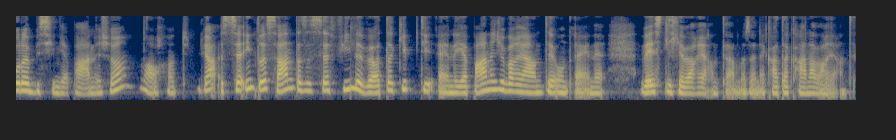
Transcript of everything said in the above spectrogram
Oder ein bisschen japanischer, auch. Ja, ist sehr interessant, dass es sehr viele Wörter gibt, die eine japanische Variante und eine westliche Variante haben, also eine Katakana-Variante.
